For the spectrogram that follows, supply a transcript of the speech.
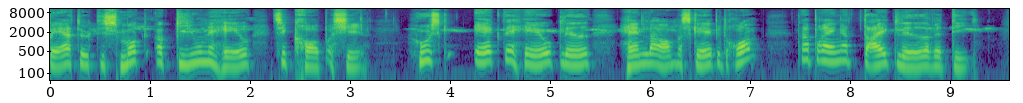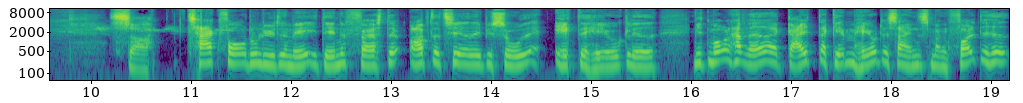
bæredygtig, smuk og givende have til krop og sjæl. Husk, ægte haveglæde handler om at skabe et rum, der bringer dig glæde og værdi. Så tak for, at du lyttede med i denne første opdaterede episode af Ægte Haveglæde. Mit mål har været at guide dig gennem havedesignets mangfoldighed,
